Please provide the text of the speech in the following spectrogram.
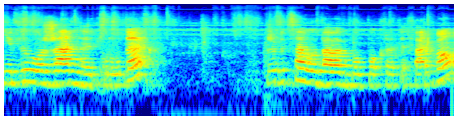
nie było żadnych grudek, żeby cały wałek był pokryty farbą.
